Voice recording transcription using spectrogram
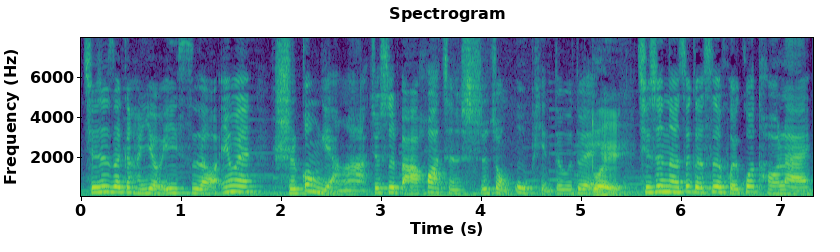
其实这个很有意思哦，因为十供养啊，就是把它化成十种物品，对不对？对。其实呢，这个是回过头来，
